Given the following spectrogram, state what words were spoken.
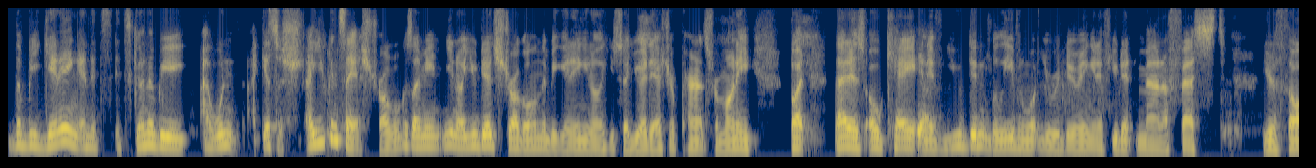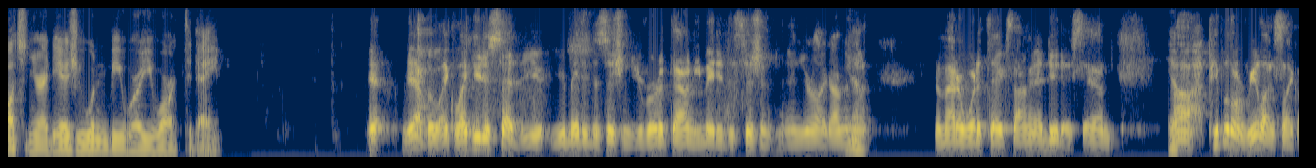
the beginning and it's it's gonna be i wouldn't i guess a, you can say a struggle because i mean you know you did struggle in the beginning you know like you said you had to ask your parents for money but that is okay yeah. and if you didn't believe in what you were doing and if you didn't manifest your thoughts and your ideas you wouldn't be where you are today yeah, yeah, but like like you just said, you you made a decision. You wrote it down. You made a decision, and you're like, I'm gonna, yeah. no matter what it takes, I'm gonna do this. And yep. uh, people don't realize like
